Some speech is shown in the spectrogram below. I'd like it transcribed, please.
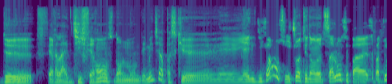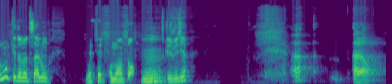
de faire la différence dans le monde des médias? Parce que eh, il y a une différence. Tu vois, tu es dans notre salon, c'est pas c'est pas tout le monde qui est dans notre salon. Le fait qu'on entend, mmh. ce que je veux dire? Ah, alors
